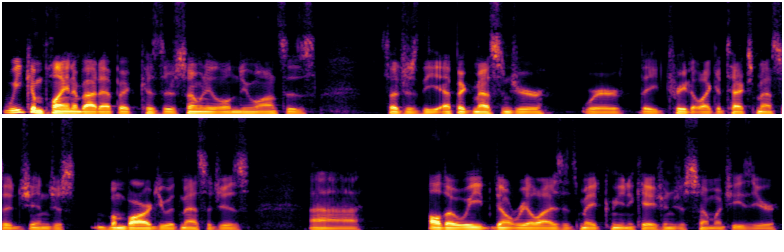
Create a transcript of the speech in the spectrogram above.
we complain about Epic because there's so many little nuances, such as the Epic Messenger, where they treat it like a text message and just bombard you with messages. Uh, although we don't realize it's made communication just so much easier,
